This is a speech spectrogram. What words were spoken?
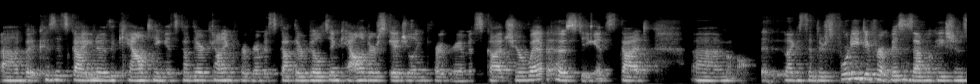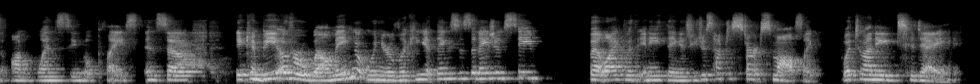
uh, but because it's got you know the counting, it's got their accounting program, it's got their built-in calendar scheduling program, it's got your web hosting, it's got um, like I said, there's 40 different business applications on one single place. And so it can be overwhelming when you're looking at things as an agency. But like with anything, is you just have to start small. It's like, what do I need today?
